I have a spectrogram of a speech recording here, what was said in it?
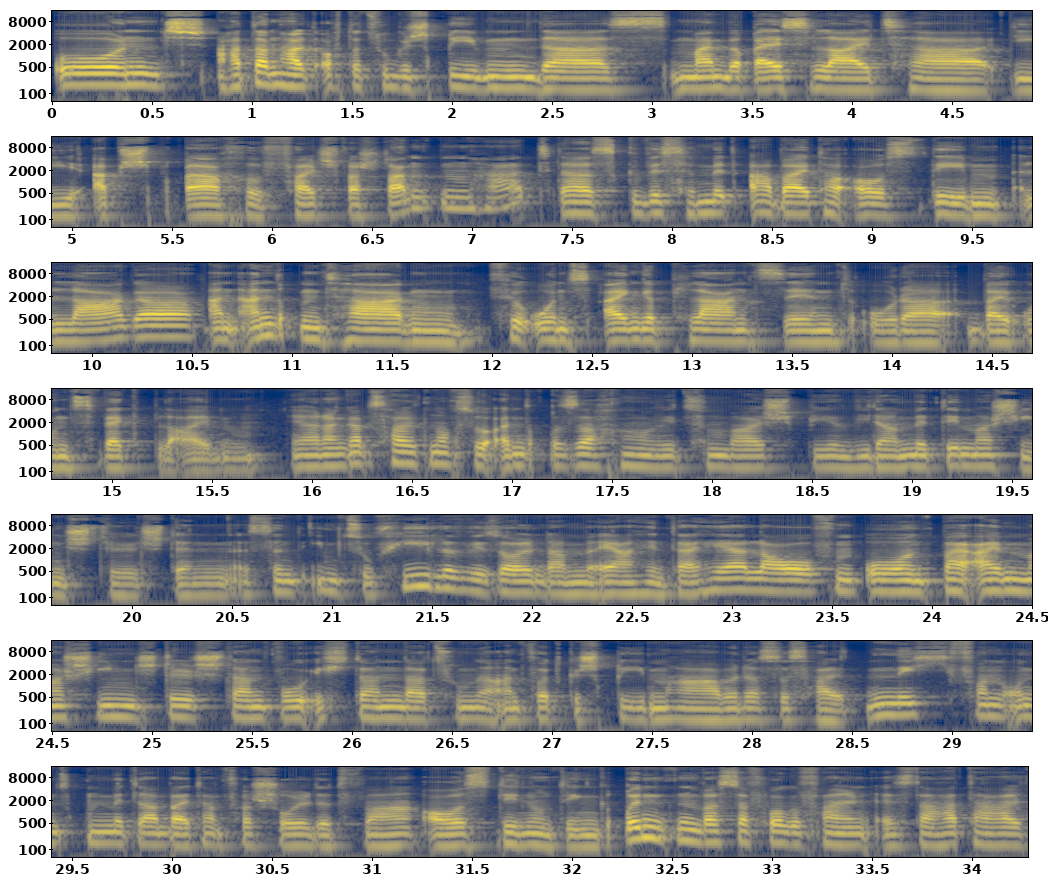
und hat dann halt auch dazu geschrieben, dass mein Bereichsleiter die Absprache falsch verstanden hat, dass gewisse Mitarbeiter aus dem Lager an anderen Tagen für uns eingeplant sind oder bei uns wegbleiben. Ja, dann gab es halt noch so andere Sachen, wie zum Beispiel wieder mit den Maschinenstillständen. Es sind ihm zu viele, wir sollen da mehr hinterherlaufen. Und bei einem Maschinenstillstand, wo ich dann dazu eine Antwort geschrieben habe, dass es halt nicht von unseren Mitarbeitern verschuldet war, aus den und den Gründen, was da vorgefallen ist, da hat er halt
